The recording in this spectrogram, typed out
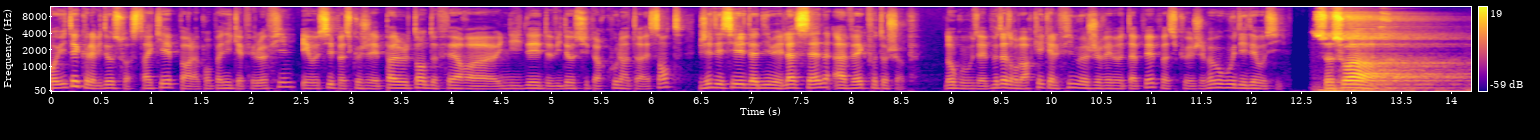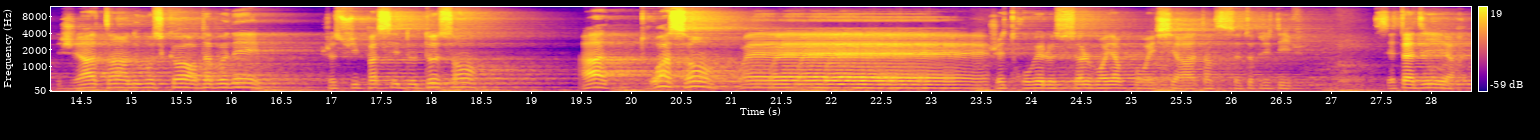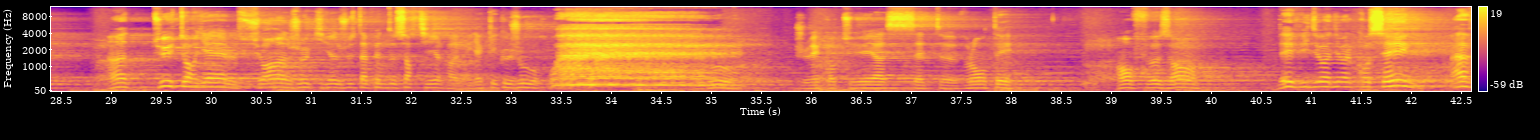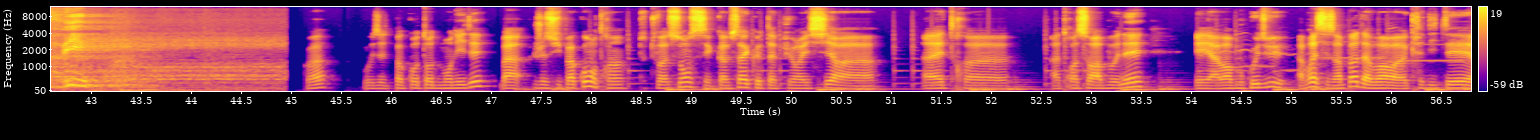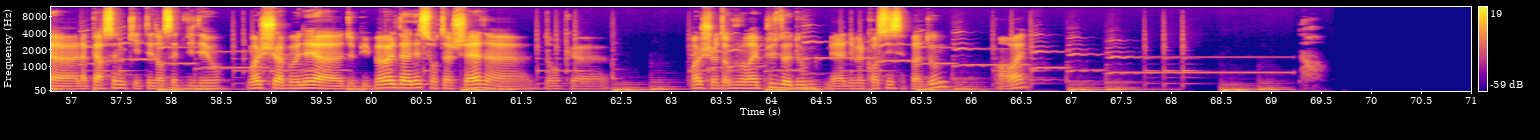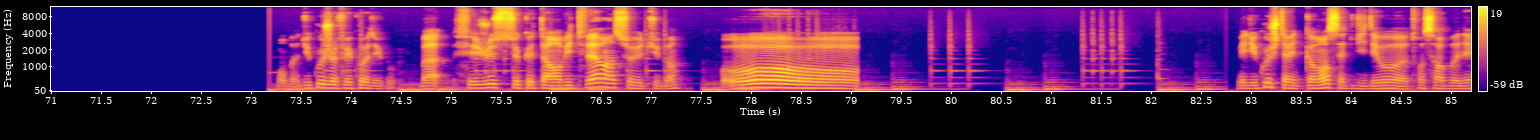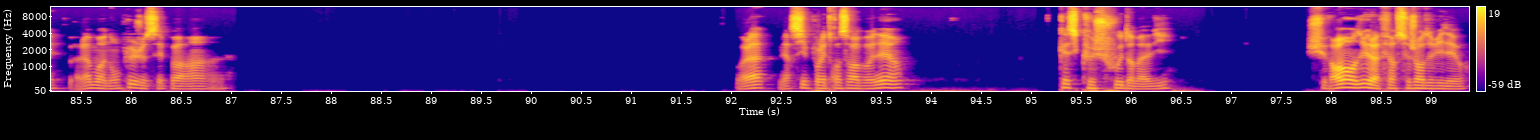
Pour éviter que la vidéo soit strikée par la compagnie qui a fait le film, et aussi parce que j'avais pas le temps de faire euh, une idée de vidéo super cool intéressante, j'ai décidé d'animer la scène avec Photoshop. Donc vous avez peut-être remarqué quel film je vais me taper parce que j'ai pas beaucoup d'idées aussi. Ce soir, j'ai atteint un nouveau score d'abonnés. Je suis passé de 200 à 300. Ouais. J'ai trouvé le seul moyen pour réussir à atteindre cet objectif. C'est-à-dire un tutoriel sur un jeu qui vient juste à peine de sortir euh, il y a quelques jours. Ouais Je vais continuer à cette volonté en faisant des vidéos Animal Crossing à vie. Quoi? Vous êtes pas content de mon idée? Bah, je suis pas contre, hein. De toute façon, c'est comme ça que t'as pu réussir à, être euh, à 300 abonnés et avoir beaucoup de vues. Après, c'est sympa d'avoir euh, crédité euh, la personne qui était dans cette vidéo. Moi, je suis abonné euh, depuis pas mal d'années sur ta chaîne, donc... moi, je voudrais plus de Doom. Mais Animal Crossing, c'est pas Doom, en vrai. Non. Bon, bah, du coup, je fais quoi, du coup? Bah, fais juste ce que t'as envie de faire, hein, sur YouTube, hein. Oh Mais du coup, je t'amène comment cette vidéo 300 euh, abonnés Bah là, moi non plus, je sais pas. Hein. Voilà, merci pour les 300 abonnés. Hein. Qu'est-ce que je fous dans ma vie? Je suis vraiment nul à faire ce genre de vidéo.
